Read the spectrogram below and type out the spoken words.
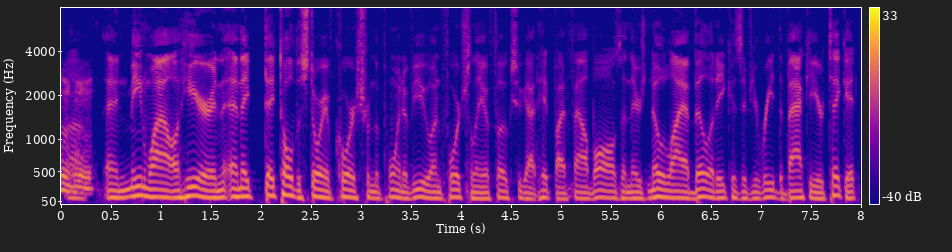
Mm-hmm. Uh, and meanwhile, here, and, and they, they told the story, of course, from the point of view, unfortunately, of folks who got hit by foul balls, and there's no liability because if you read the back of your ticket,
